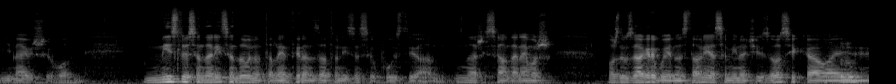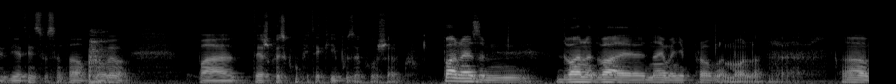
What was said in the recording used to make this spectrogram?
i najviše volim. Mislio sam da nisam dovoljno talentiran, zato nisam se upustio, a znaš i sam da ne možeš, možda u Zagrebu jednostavnije, ja sam inače iz Osijeka, ovaj, Mhm. djetinstvo sam tamo proveo, pa teško je skupiti ekipu za košarku. Pa ne znam, dva na dva je najmanji problem, ono. A,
